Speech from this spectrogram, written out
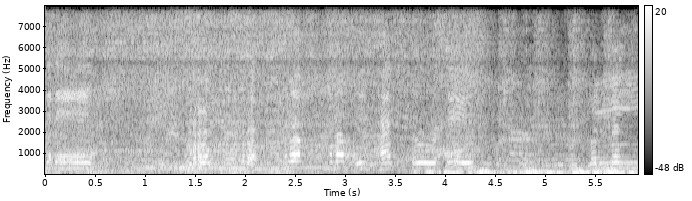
กระเดรัมรัมรัมรัมอีกฮัตตูสิลลล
